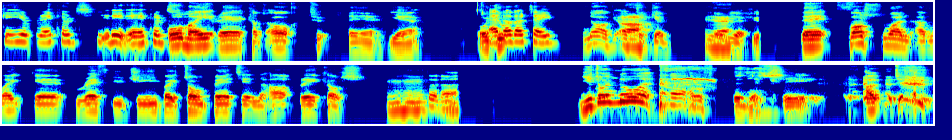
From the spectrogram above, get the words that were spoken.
Get your records, your eight records. Oh, my eight records. Oh, two, uh, yeah. Oh, do, Another time. No, I Ah, could give, give Yeah. you a few. The first one, I like uh, Refugee by Tom Petty and the Heartbreakers. Mhm. Don't know. You don't know it? Oh, goodness sake. Uh, d-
